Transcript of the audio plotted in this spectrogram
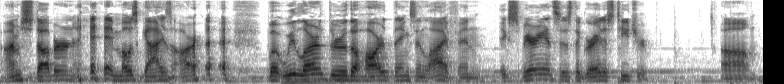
I'm stubborn and most guys are. but we learn through the hard things in life and experience is the greatest teacher. Um,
